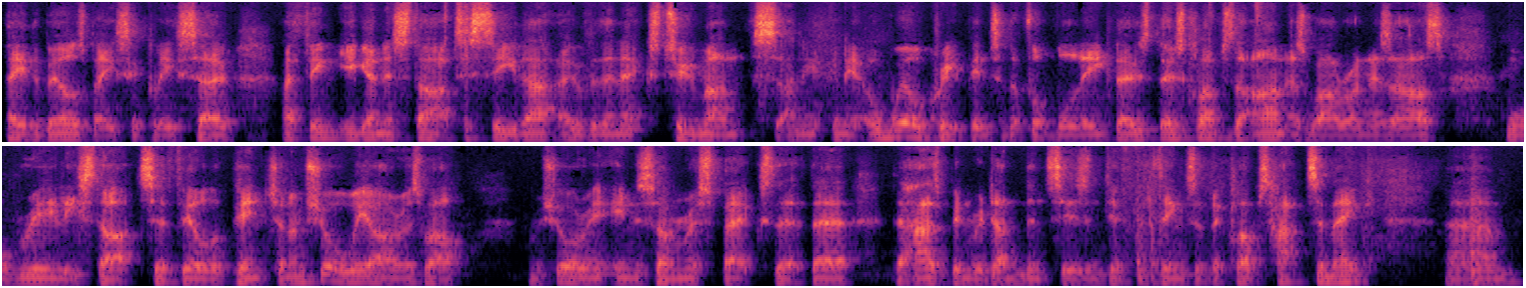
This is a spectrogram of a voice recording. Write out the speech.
pay the bills basically. So I think you're going to start to see that over the next two months, and it, and it will creep into the football league. Those those clubs that aren't as well run as ours will really start to feel the pinch, and I'm sure we are as well. I'm sure in, some respects that there there has been redundancies and different things that the clubs had to make. Um,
